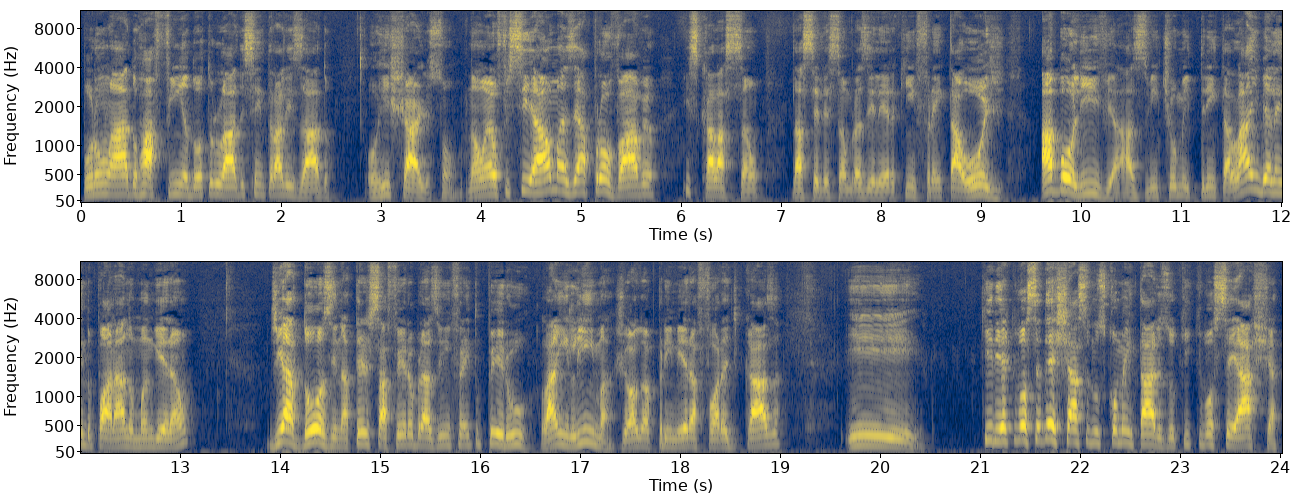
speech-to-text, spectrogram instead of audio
por um lado, o Rafinha do outro lado e centralizado o Richarlison. Não é oficial, mas é a provável escalação da seleção brasileira que enfrenta hoje a Bolívia às 21h30 lá em Belém do Pará, no Mangueirão. Dia 12, na terça-feira, o Brasil enfrenta o Peru, lá em Lima, joga a primeira fora de casa. E queria que você deixasse nos comentários o que, que você acha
